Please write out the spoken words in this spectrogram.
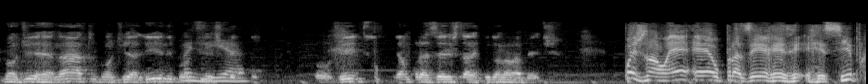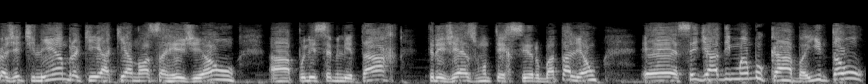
Bom dia, Renato, bom dia, Aline, bom, bom dia, dia. ouvintes. É um prazer estar aqui novamente. Pois não, é, é o prazer recíproco. A gente lembra que aqui a nossa região, a Polícia Militar, 33º Batalhão, é sediada em Mambucaba. E então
